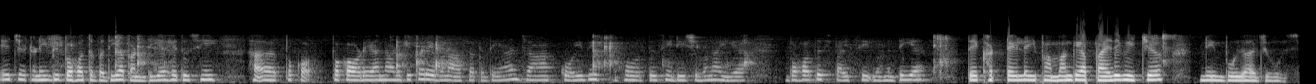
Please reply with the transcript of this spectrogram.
ਇਹ ਚਟਣੀ ਵੀ ਬਹੁਤ ਵਧੀਆ ਬਣਦੀ ਹੈ। ਇਹ ਤੁਸੀਂ ਅਹ, ਪਕੌ- ਪਕੌੜਿਆਂ ਨਾਲ ਵੀ ਘਰੇ ਬਣਾ ਸਕਦੇ ਹਾਂ ਜਾਂ ਕੋਈ ਵੀ ਹੋਰ ਤੁਸੀਂ ਡਿਸ਼ ਬਣਾਈ ਹੈ ਬਹੁਤ ਸਪਾਈਸੀ ਬਣਦੀ ਹੈ। ਅਤੇ ਖੱਟੇ ਲਈ ਪਾਵਾਂਗੇ ਆਪਾਂ ਇਹਦੇ ਵਿੱਚ ਨਿੰਬੂ ਦਾ ਜੂਸ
